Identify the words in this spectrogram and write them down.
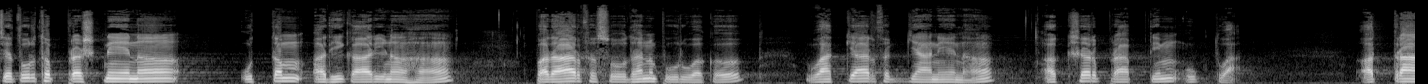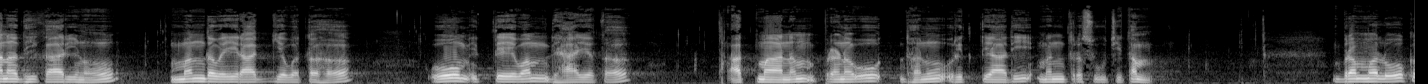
चतुर्थ प्रश्नेन उत्तम अधिकारिण पदार्थ शोधन पूर्वक वाक्यार्थ ज्ञानेन अक्षर प्राप्तिम उक्त्वा, अत्रानधिकारिणो मंद वैराग्यवत ओम इतम ध्यायत, आत्मान प्रणवो धनुरित्यादि मंत्र सूचितम ब्रह्मलोक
